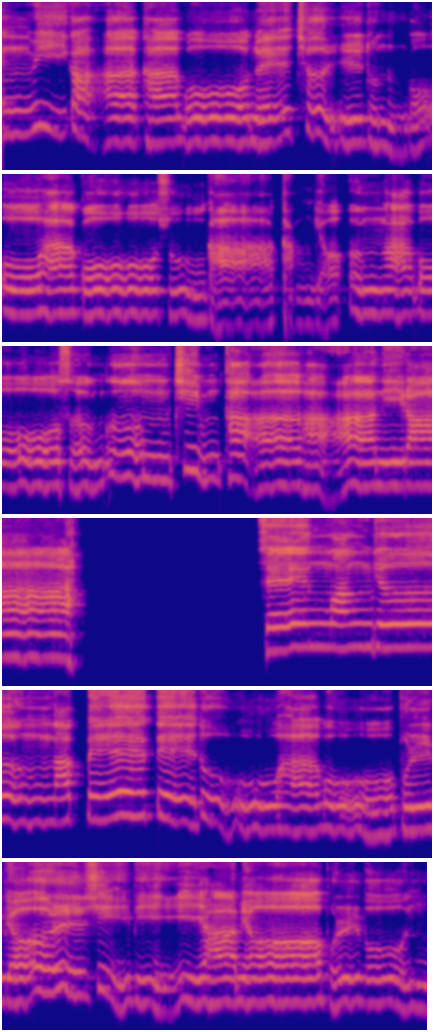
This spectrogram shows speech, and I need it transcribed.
뇌철둔고하고 수각강경하고 성음침타하니라 생왕정 낙백대도 하고 불별시비하며 불분양선하고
